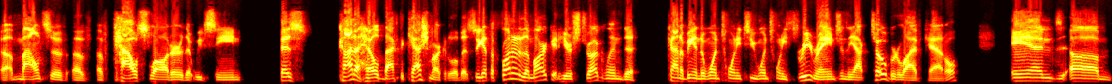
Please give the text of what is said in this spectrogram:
amounts of, of, of cow slaughter that we've seen has kind of held back the cash market a little bit. So you got the front end of the market here struggling to kind of be in the 122, 123 range in the October live cattle. And, um,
